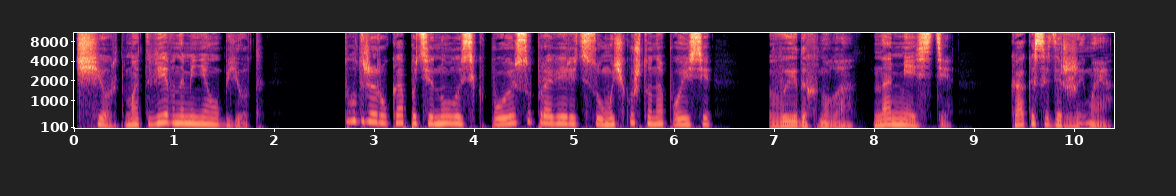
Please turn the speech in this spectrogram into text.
Черт, Матвеевна меня убьет. Тут же рука потянулась к поясу проверить сумочку, что на поясе. Выдохнула. На месте. Как и содержимое.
